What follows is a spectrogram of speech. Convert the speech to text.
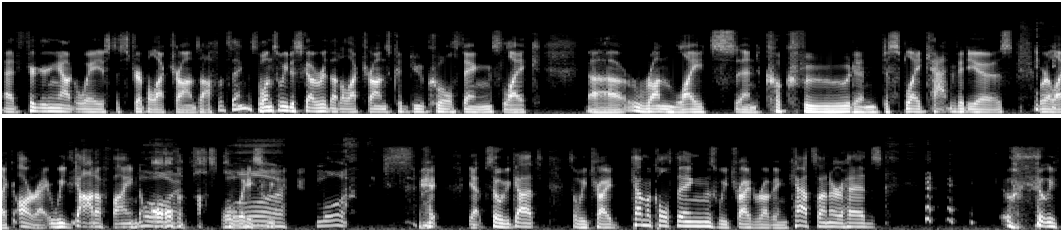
at figuring out ways to strip electrons off of things. Once we discovered that electrons could do cool things like uh, run lights and cook food and display cat videos. We're like, all right, we gotta find more, all the possible more, ways we can. more. Right? Yeah. So we got so we tried chemical things. We tried rubbing cats on our heads. we've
